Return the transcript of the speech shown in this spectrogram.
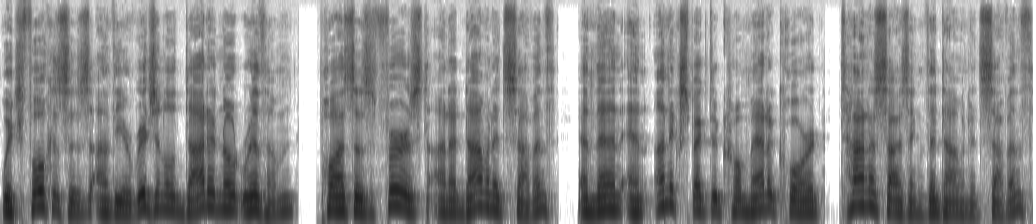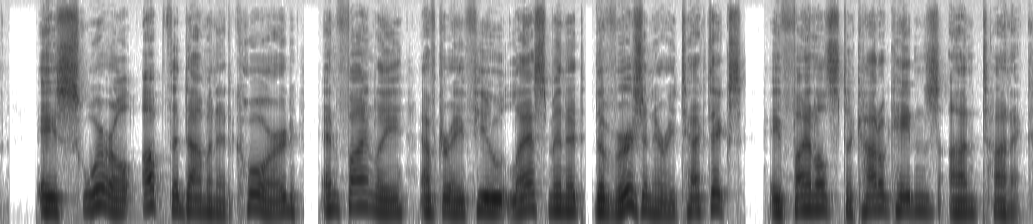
which focuses on the original dotted note rhythm, pauses first on a dominant seventh and then an unexpected chromatic chord tonicizing the dominant seventh, a swirl up the dominant chord, and finally, after a few last minute diversionary tactics, a final staccato cadence on tonic.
